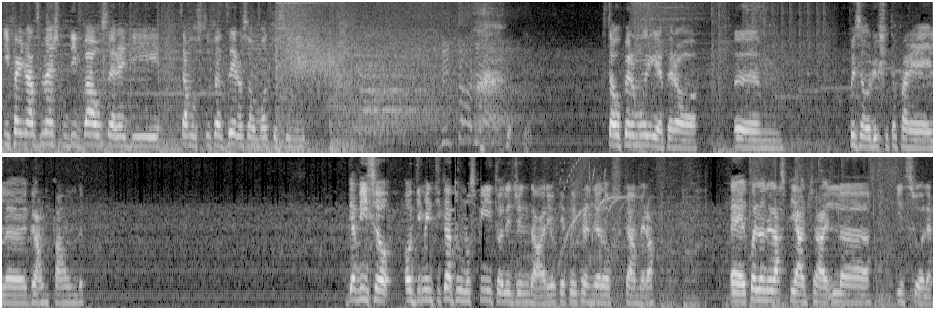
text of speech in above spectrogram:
I Final Smash di Bowser e di Samus Tuta Zero sono molto simili. Stavo per morire però um, poi sono riuscito a fare il ground pound. Vi avviso, ho dimenticato uno spirito leggendario che poi prenderò off camera. È quello nella spiaggia, il, il sole.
